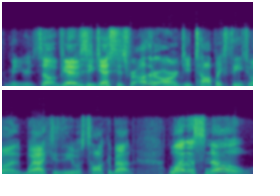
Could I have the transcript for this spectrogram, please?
For many years. So if you have suggestions for other RNG topics, things you want to actually see us talk about, let us know.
